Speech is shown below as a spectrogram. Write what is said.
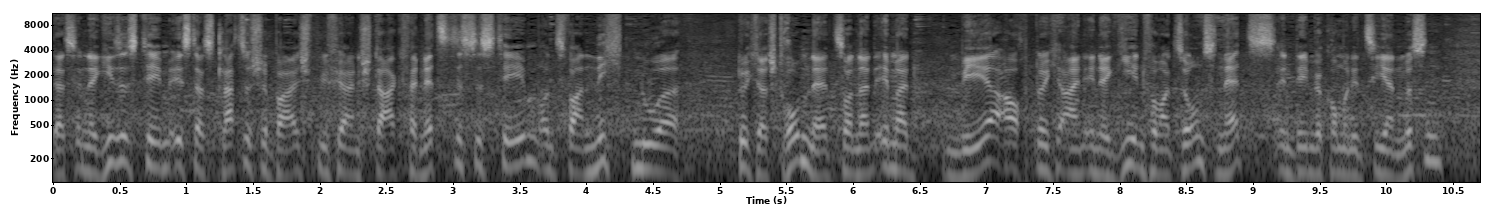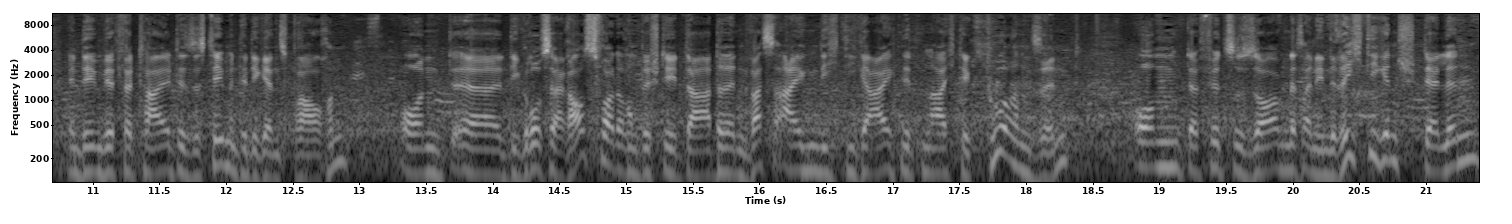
Das Energiesystem ist das klassische Beispiel für ein stark vernetztes System und zwar nicht nur durch das Stromnetz, sondern immer mehr auch durch ein Energieinformationsnetz, in dem wir kommunizieren müssen, in dem wir verteilte Systemintelligenz brauchen. Und äh, die große Herausforderung besteht darin, was eigentlich die geeigneten Architekturen sind, um dafür zu sorgen, dass an den richtigen Stellen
